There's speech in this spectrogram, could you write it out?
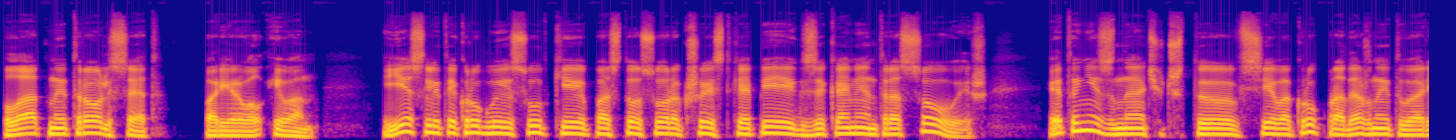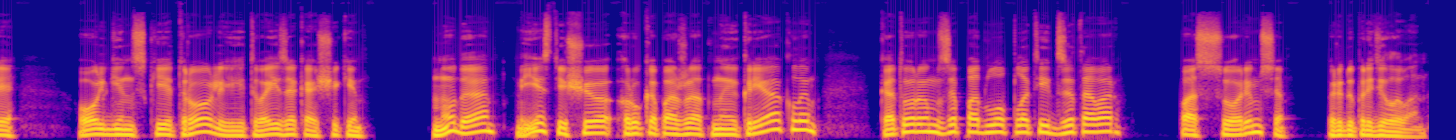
«Платный тролль Сет», — парировал Иван. «Если ты круглые сутки по 146 копеек за коммент рассовываешь, это не значит, что все вокруг продажные твари, ольгинские тролли и твои заказчики. Ну да, есть еще рукопожатные криаклы, которым западло платить за товар. Поссоримся, предупредил Иван.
